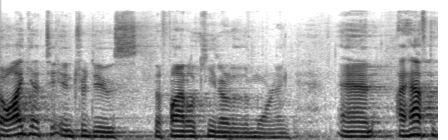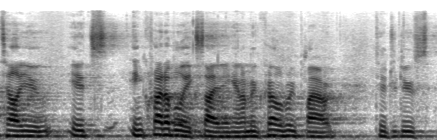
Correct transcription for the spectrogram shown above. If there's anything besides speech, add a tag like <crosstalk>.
So I get to introduce the final keynote of the morning. And I have to tell you, it's incredibly exciting, and I'm incredibly proud to introduce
